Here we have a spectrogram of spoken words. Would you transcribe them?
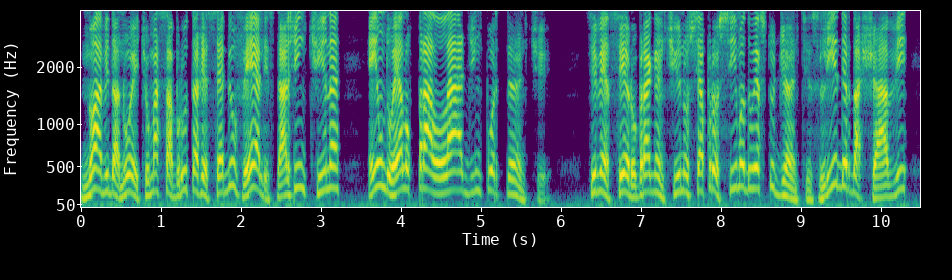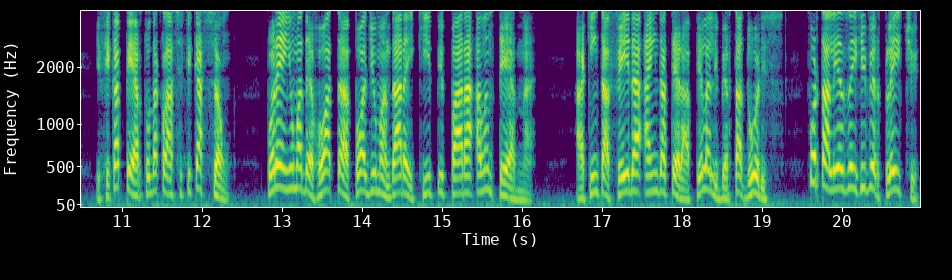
Nove da noite, o Massa Bruta recebe o Vélez, da Argentina, em um duelo para lá de importante. Se vencer, o Bragantino se aproxima do Estudiantes, líder da chave, e fica perto da classificação. Porém, uma derrota pode mandar a equipe para a lanterna. A quinta-feira ainda terá pela Libertadores Fortaleza e River Plate,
